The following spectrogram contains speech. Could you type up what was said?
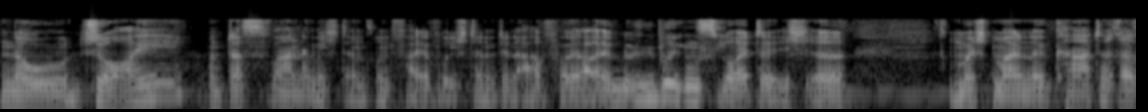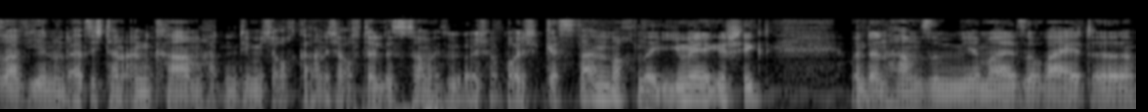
No Joy und das war nämlich dann so ein Fall, wo ich dann den Abend vorher übrigens Leute, ich äh, möchte mal eine Karte reservieren und als ich dann ankam, hatten die mich auch gar nicht auf der Liste. Also, ich habe euch gestern noch eine E-Mail geschickt und dann haben sie mir mal soweit äh,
